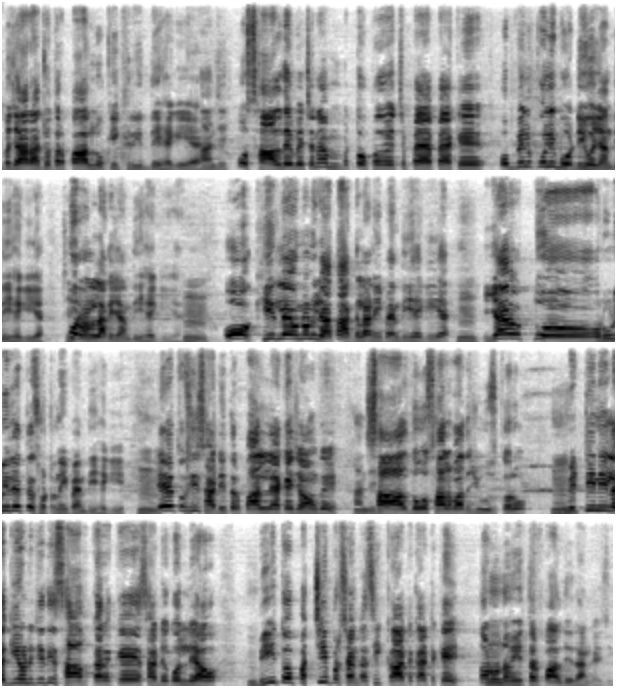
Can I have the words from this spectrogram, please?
ਬਾਜ਼ਾਰਾਂ ਚੋਂ ਤਰਪਾਲ ਲੋਕੀ ਖਰੀਦਦੇ ਹੈਗੇ ਆ। ਹਾਂਜੀ। ਉਹ ਸਾਲ ਦੇ ਵਿੱਚ ਨਾ ਧੁੱਪ ਵਿੱਚ ਪੈ ਪੈ ਕੇ ਉਹ ਬਿਲਕੁਲ ਹੀ ਬੋਡੀ ਹੋ ਜਾਂਦੀ ਹੈਗੀ ਆ ਭੁਰਨ ਲੱਗ ਜਾਂਦੀ ਹੈਗੀ ਆ। ਉਹ ਅਖੀਰਲੇ ਉਹਨਾਂ ਨੂੰ ਜਾਂ ਤਾਂ ਅੱਗ ਲਾਣੀ ਪੈਂਦੀ ਹੈਗੀ ਆ ਜਾਂ ਉਹ ਰੂੜੀ ਦੇ ਉੱਤੇ ਸੁੱਟਣੀ ਪੈਂਦੀ ਹੈਗੀ ਹੈ। ਇਹ ਤੁਸੀਂ ਸਾਡੀ ਤਰਪਾਲ ਲੈ ਕੇ ਜਾਓਗੇ ਸਾਲ 2 ਸਾਲ ਬਾਅਦ ਯੂਜ਼ ਕਰੋ। ਮਿੱਟੀ ਨਹੀਂ ਲੱਗੀ ਹੋਣੀ ਚਾਹੀਦੀ ਸਾਫ਼ ਕਰਕੇ ਸਾਡੇ ਕੋਲ ਲਿਆਓ। 20 ਤੋਂ 25% ਅਸੀਂ ਕਾਟ ਕੱਟ ਕੇ ਤੁਹਾਨੂੰ ਨਵੀਂ ਤਰਪਾਲ ਦੇ ਦਾਂਗੇ ਜੀ।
